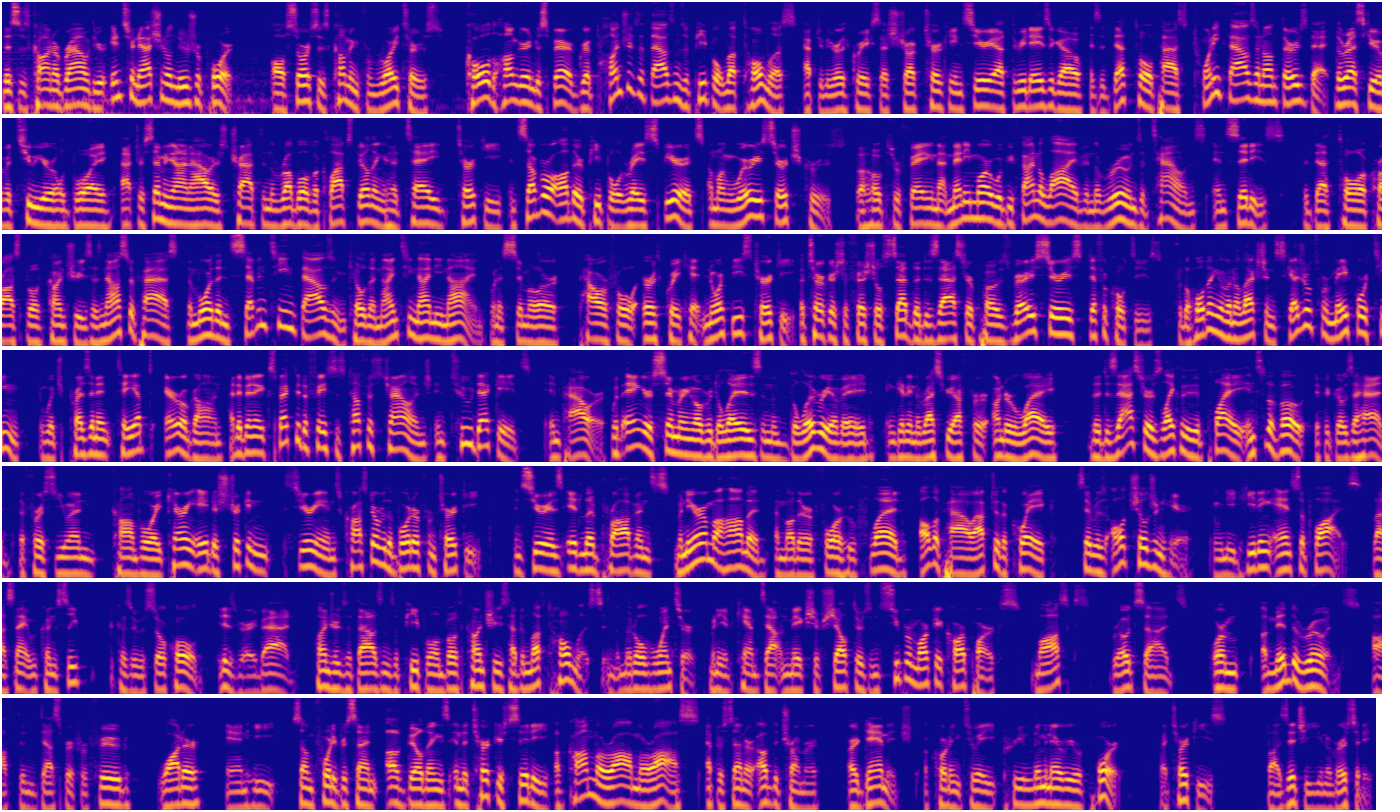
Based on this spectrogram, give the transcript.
This is Connor Brown with your international news report. All sources coming from Reuters. Cold, hunger, and despair gripped hundreds of thousands of people left homeless after the earthquakes that struck Turkey and Syria three days ago, as the death toll passed 20,000 on Thursday. The rescue of a two year old boy, after 79 hours trapped in the rubble of a collapsed building in Hatay, Turkey, and several other people raised spirits among weary search crews. But hopes were fading that many more would be found alive in the ruins of towns and cities. The death toll across both countries has now surpassed the more than 17,000 killed in 1999 when a similar powerful earthquake hit northeast Turkey. A Turkish official said the disaster posed very serious difficulties for the holding of an election scheduled for May 14th, in which President Tayyip Erdogan had been expected to face his toughest challenge in two decades in power. With anger simmering over delays in the delivery of aid and getting the rescue effort underway, the disaster is likely to play into the vote if it goes ahead. The first UN convoy carrying aid to stricken Syrians crossed over the border from Turkey. In Syria's Idlib province, Manira Mohammed, a mother of four who fled Aleppo after the quake, said it was all children here and we need heating and supplies. Last night we couldn't sleep because it was so cold. It is very bad. Hundreds of thousands of people in both countries have been left homeless in the middle of winter. Many have camped out in makeshift shelters in supermarket car parks, mosques, roadsides, or amid the ruins, often desperate for food, water, and heat. Some 40% of buildings in the Turkish city of Kahramanmaraş, epicenter of the tremor, are damaged, according to a preliminary report by Turkey's Boğaziçi University.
